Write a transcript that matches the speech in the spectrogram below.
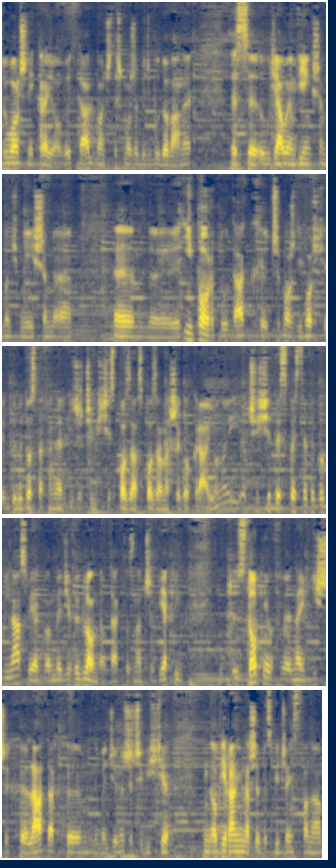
wyłącznie krajowych, tak, bądź też może być budowane z udziałem większym bądź mniejszym e, e, importu, tak, czy możliwości gdyby dostaw energii rzeczywiście spoza, spoza naszego kraju. No i oczywiście to jest kwestia tego bilansu, jak on będzie wyglądał, tak, to znaczy w jakim stopniu w najbliższych latach e, będziemy rzeczywiście opierali nasze bezpieczeństwo na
